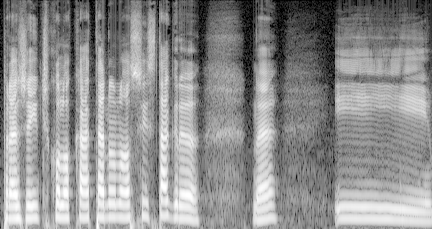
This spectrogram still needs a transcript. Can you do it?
para a gente colocar até no nosso Instagram, né? E,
